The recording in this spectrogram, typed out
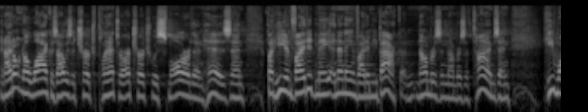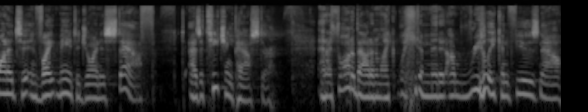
And I don't know why, because I was a church planter. Our church was smaller than his. And, but he invited me, and then they invited me back numbers and numbers of times. And he wanted to invite me to join his staff as a teaching pastor. And I thought about it. I'm like, wait a minute, I'm really confused now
